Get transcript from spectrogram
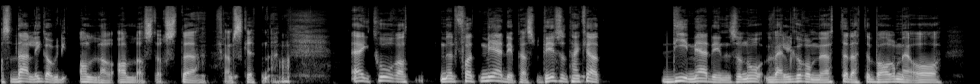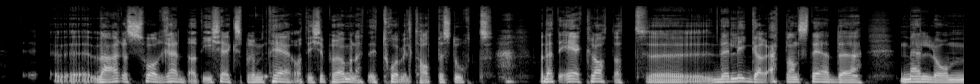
altså Der ligger jo de aller, aller største fremskrittene. Jeg tror at, men Fra et medieperspektiv så tenker jeg at de mediene som nå velger å møte dette bare med å øh, være så redd at de ikke eksperimenterer, at de ikke prøver med dette, jeg tror jeg vil tape stort. Og Dette er klart at uh, det ligger et eller annet sted uh, mellom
